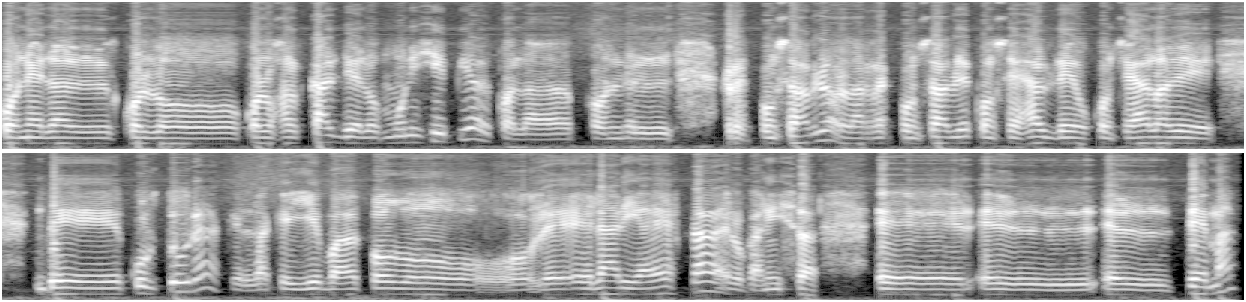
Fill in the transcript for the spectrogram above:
con, el, con, con los alcaldes de los municipios, con, la, con el responsable o la responsable concejal de, o concejala de, de cultura, que es la que lleva todo el área esta, organiza eh, el, el tema,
